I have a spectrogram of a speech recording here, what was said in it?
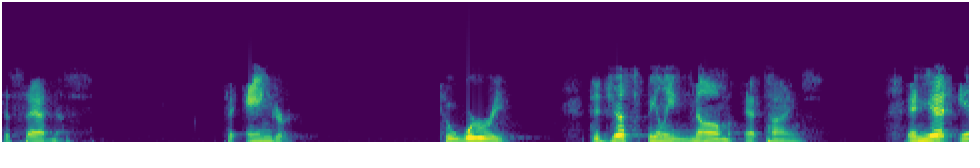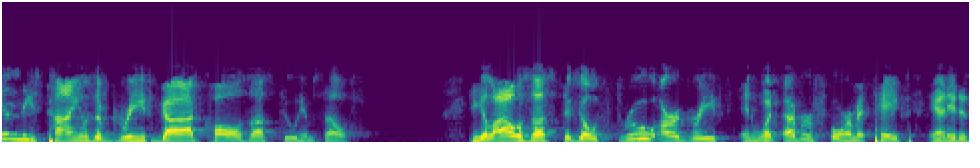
to sadness to anger to worry to just feeling numb at times. And yet in these times of grief, God calls us to Himself. He allows us to go through our grief in whatever form it takes, and it is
